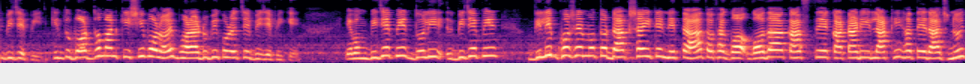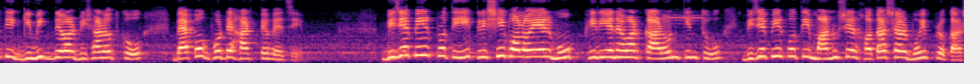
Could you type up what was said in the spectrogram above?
বিজেপির কিন্তু বর্ধমান কৃষি বলয় ভরাডুবি করেছে বিজেপিকে। এবং বিজেপির দলি, বিজেপির দিলীপ ঘোষের মতো ডাকসাইটের নেতা তথা গদা, কাস্তে, কাটারি লাঠি হাতে রাজনৈতিক গিমিক দেওয়ার বিশারদকেও ব্যাপক ভোটে হারতে হয়েছে। বিজেপির প্রতি কৃষি বলয়ের মুখ ফিরিয়ে নেওয়ার কারণ কিন্তু বিজেপির প্রতি মানুষের হতাশার বহিঃপ্রকাশ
